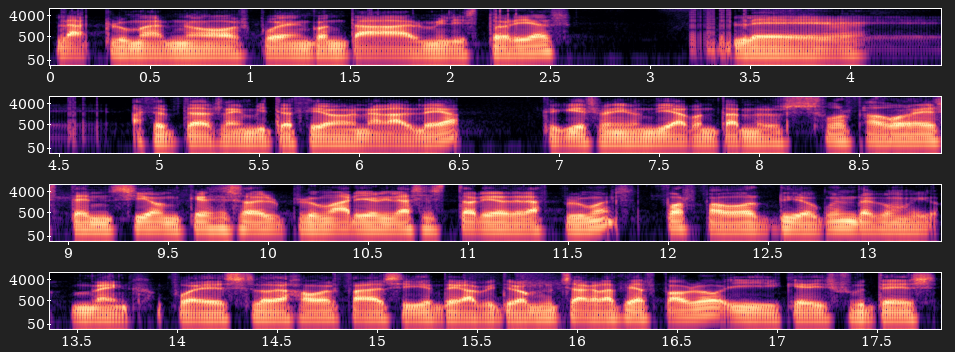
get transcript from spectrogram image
las plumas nos pueden contar mil historias, ¿le aceptas la invitación a la aldea? ¿Que quieres venir un día a contarnos, por favor, extensión, qué es eso del plumario y las historias de las plumas? Por favor, tío, cuenta conmigo. Venga, pues lo dejamos para el siguiente capítulo. Muchas gracias, Pablo, y que disfrutes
